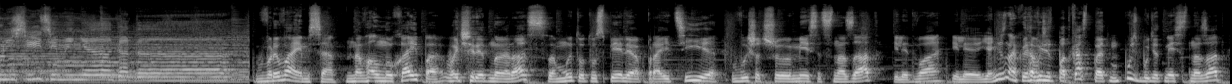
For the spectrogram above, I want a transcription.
Унесите меня года Врываемся на волну хайпа в очередной раз. Мы тут успели пройти вышедшую месяц назад, или два, или я не знаю, когда выйдет подкаст, поэтому пусть будет месяц назад,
